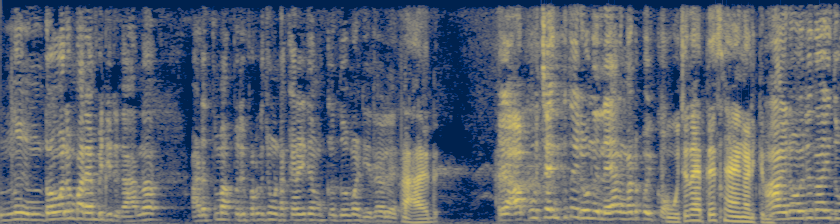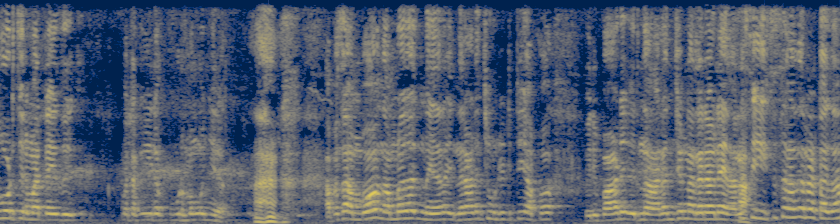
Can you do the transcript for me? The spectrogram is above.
ഒന്നും ഇൻട്രോ പോലും പറയാൻ പറ്റിയില്ല. കാരണം അടുത്ത അപ്പുറപ്പുറം ചൂണ്ടക്കാരായിട്ട് നമുക്ക് എന്തോ മടിയല്ലേ ആ, പൂച്ച എനിക്ക് തരുമെന്നില്ലേ അങ്ങോട്ട് പോയിക്കോ. പൂച്ച നേരത്തെ സ്നേഹം കാണിക്കുന്നു. അതിന് ഒരു ഇത് കൊടുത്തിന്. മറ്റേ ഇത് മറ്റേ ഇതിന്റെ കുടുംബം കുഞ്ഞിന്. അപ്പൊ സംഭവം നമ്മൾ ഇന്നലാണ് ചൂണ്ടിട്ടിട്ട് അപ്പൊ ഒരുപാട് ഒരു നാലഞ്ചെണ്ണം നല്ല രാവിലെ. നല്ല സൈസ് സാധനം കേട്ടോ ഇതാ.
